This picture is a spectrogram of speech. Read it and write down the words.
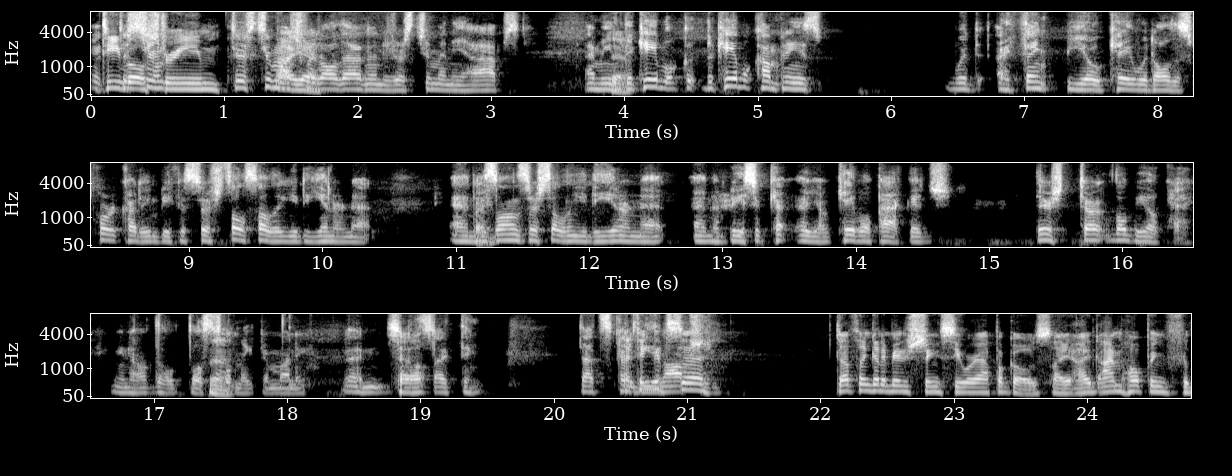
TiVo, too- Stream. There's too much yeah. with all that, and there's too many apps. I mean, Yeah. the cable the cable companies would, I think, be okay with all this cord cutting because they're still selling you the internet, and as long as they're selling you the internet and a basic ca- you know cable package, they're still, they'll be okay. You know, they'll they'll still Yeah. make their money, and So- that's I think that's I going to think be an it's uh, definitely going to be interesting to see where Apple goes. I, I I'm hoping for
